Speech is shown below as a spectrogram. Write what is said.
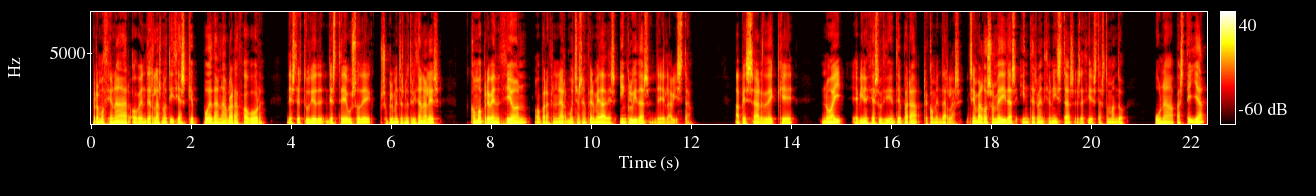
promocionar o vender las noticias que puedan hablar a favor de este estudio, de este uso de suplementos nutricionales como prevención o para frenar muchas enfermedades, incluidas de la vista, a pesar de que no hay evidencia suficiente para recomendarlas. Sin embargo, son medidas intervencionistas, es decir, estás tomando una pastilla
